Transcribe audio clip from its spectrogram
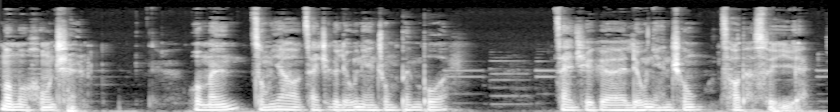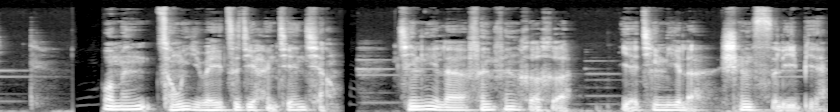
默默红尘，我们总要在这个流年中奔波，在这个流年中糟蹋岁月。我们总以为自己很坚强，经历了分分合合，也经历了生死离别。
